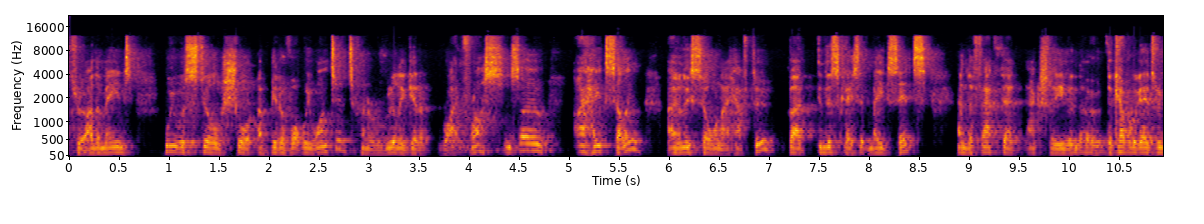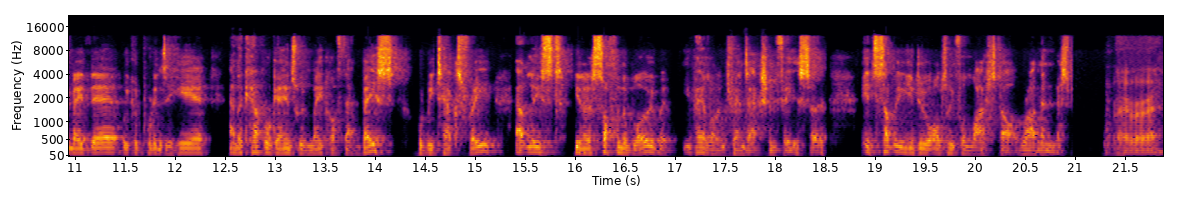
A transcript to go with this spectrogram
through other means, we were still short a bit of what we wanted to kind of really get it right for us. And so I hate selling. I only sell when I have to. But in this case, it made sense. And the fact that actually, even though the capital gains we made there, we could put into here, and the capital gains would make off that base would be tax free, at least, you know, soften the blow, but you pay a lot in transaction fees. So it's something you do ultimately for lifestyle rather than investment. Right, right, right.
